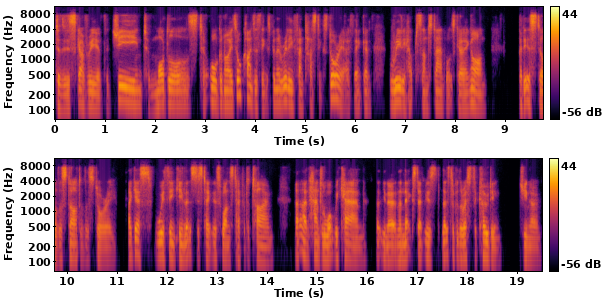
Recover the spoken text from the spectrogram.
to the discovery of the gene to models to organoids, all kinds of things. It's been a really fantastic story, I think, and really helped us understand what's going on. But it is still the start of the story. I guess we're thinking, let's just take this one step at a time uh, and handle what we can. Uh, you know, and the next step is let's look at the rest of the coding genome.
